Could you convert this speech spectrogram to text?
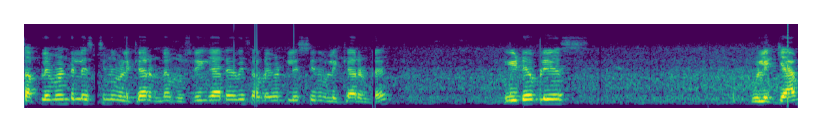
സപ്ലിമെന്ററി ലിസ്റ്റ് എന്ന് വിളിക്കാറുണ്ട്. മുസ്ലിം കാറ്റഗറി സപ്ലിമെന്ററി ലിസ്റ്റ് എന്ന് വിളിക്കാറുണ്ട്. ഇ ഡബ്ല്യു എസ് വിളിക്കാം.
